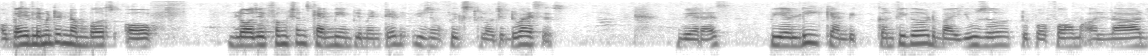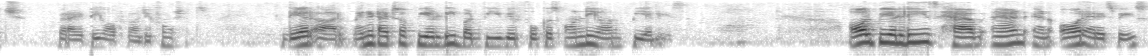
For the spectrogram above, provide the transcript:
a very limited numbers of logic functions can be implemented using fixed logic devices, whereas PLD can be configured by user to perform a large variety of logic functions. There are many types of PLD, but we will focus only on PLAs. All PLDs have AND and OR array space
